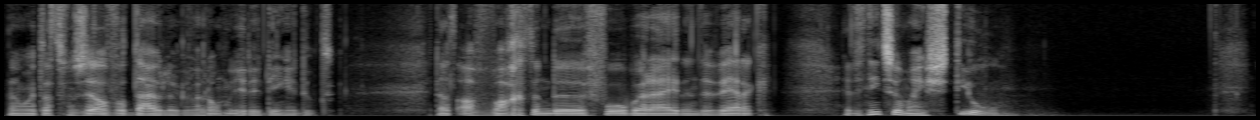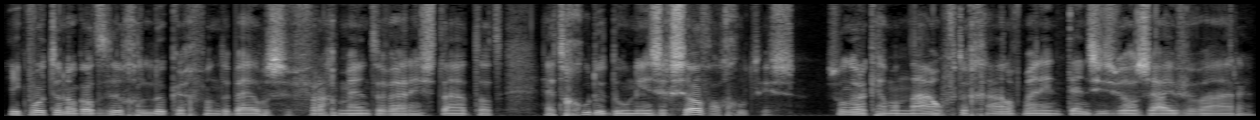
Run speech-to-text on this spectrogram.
Dan wordt dat vanzelf wel duidelijk waarom je de dingen doet dat afwachtende, voorbereidende werk. Het is niet zo mijn stiel. Ik word dan ook altijd heel gelukkig van de Bijbelse fragmenten waarin staat dat het goede doen in zichzelf al goed is, zonder dat ik helemaal na hoef te gaan of mijn intenties wel zuiver waren.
